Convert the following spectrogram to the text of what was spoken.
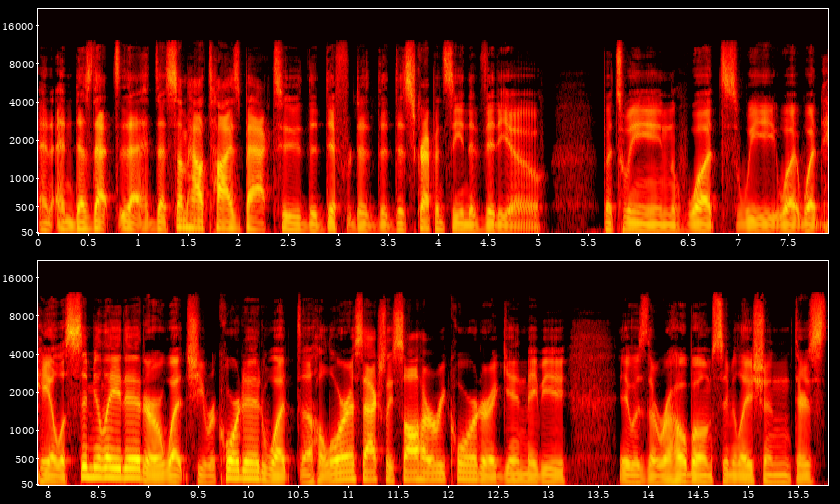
and and does that that that somehow ties back to the different the, the discrepancy in the video between what we what what Hale assimilated or what she recorded what uh, actually saw her record or again maybe it was the Rehoboam simulation? There's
